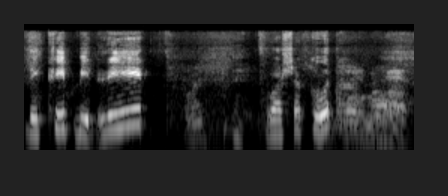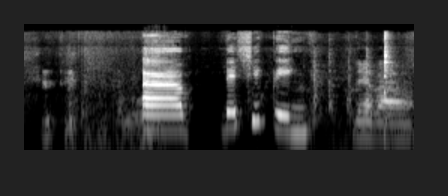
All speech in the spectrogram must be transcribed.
Đi khít bịt rít. Vô sư cút. À, đê chí kinh. Đê vào.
